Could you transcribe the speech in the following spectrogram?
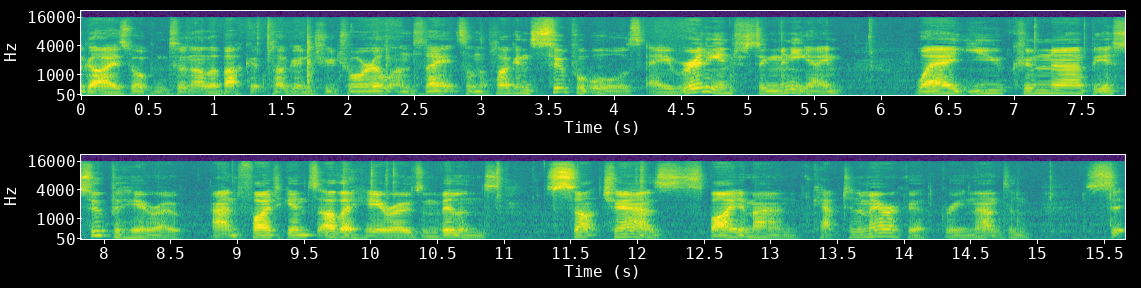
guys, welcome to another Bukkit plugin tutorial and today it's on the plugin Super Wars, a really interesting minigame where you can uh, be a superhero and fight against other heroes and villains such as Spider-Man, Captain America, Green Lantern, Se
